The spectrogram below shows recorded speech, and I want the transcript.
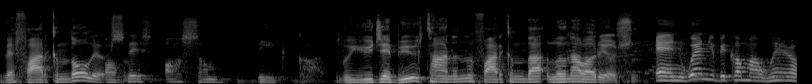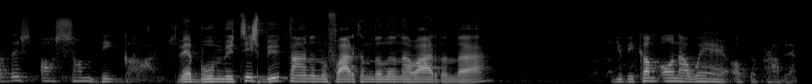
Ve farkında of oluyorsun. this awesome big God. Bu yüce büyük Tanrı'nın farkındalığına varıyorsun. And when you become aware of this awesome big God, Ve bu müthiş büyük Tanrı'nın farkındalığına vardığında you become unaware of the problem.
